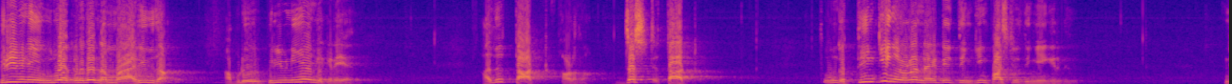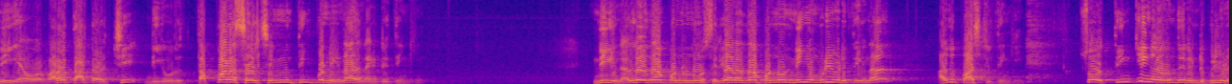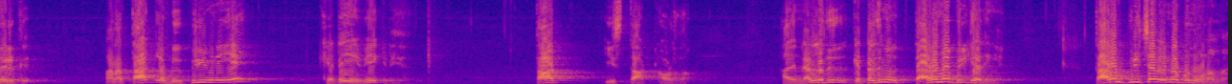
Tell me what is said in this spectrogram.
பிரிவினையை உருவாக்குனதே நம்ம அறிவு தான் அப்படி ஒரு பிரிவினையே இங்கே கிடையாது. அது தாட் அவ்வளோதான் ஜஸ்ட் தாட் உங்கள் திங்கிங் வேணால் நெகட்டிவ் திங்கிங் பாசிட்டிவ் திங்கிங் இருக்குது. நீங்கள் ஒரு வர தாட்டை வச்சு நீங்கள் ஒரு தப்பான செயல் செய்யணும்னு திங்க் பண்ணீங்கன்னா அது நெகட்டிவ் திங்கிங் நீங்கள் நல்லது தான் பண்ணணும் சரியானது தான் பண்ணணும் நீங்கள் முடிவெடுத்தீங்கன்னா அது பாசிட்டிவ் திங்கிங் ஸோ திங்கிங்கில் வந்து ரெண்டு பிரிவினை இருக்குது ஆனால் தாட்டில் அப்படி பிரிவினையே கிடையவே கிடையாது. தாட் இஸ் தாட் அவ்வளோதான் அது நல்லது கெட்டதுன்னு தரமே பிரிக்காதீங்க. தரம் பிரித்தா என்ன பண்ணுவோம் நம்ம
